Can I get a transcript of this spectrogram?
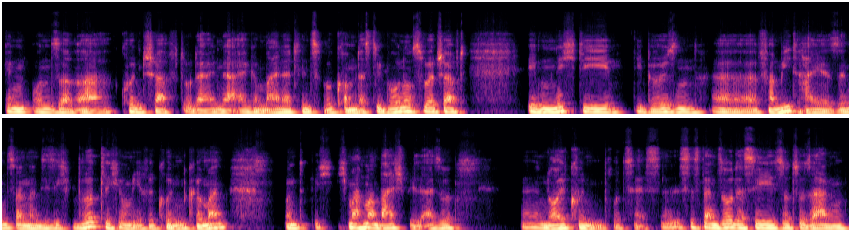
in unserer Kundschaft oder in der Allgemeinheit hinzubekommen, dass die Wohnungswirtschaft eben nicht die, die bösen äh, Vermiethaie sind, sondern die sich wirklich um ihre Kunden kümmern. Und ich, ich mache mal ein Beispiel. Also äh, Neukundenprozess. Es ist dann so, dass Sie sozusagen,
